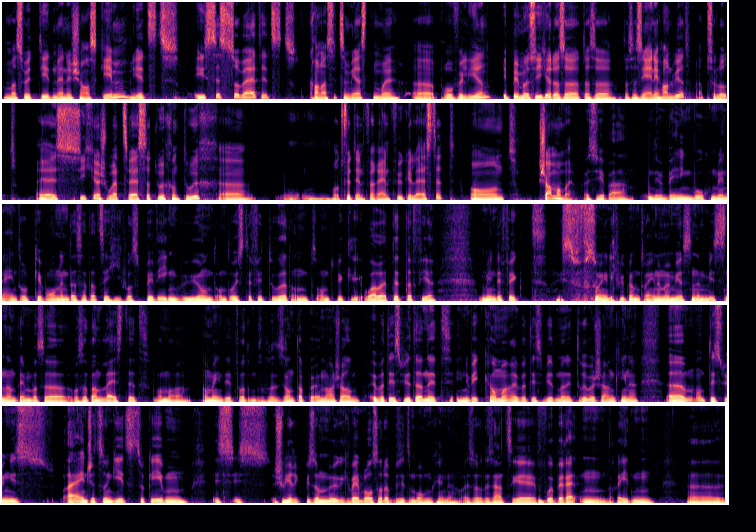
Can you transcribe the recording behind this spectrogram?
man sollte jedem eine Chance geben. Jetzt ist es soweit, jetzt kann er sich zum ersten Mal äh, profilieren. Ich bin mir sicher, dass er, dass er, dass er sich reinhauen wird, absolut. Er ist sicher schwarz-weißer durch und durch, äh, hat für den Verein viel geleistet und Schauen wir mal. Also ich habe auch in den wenigen Wochen den Eindruck gewonnen, dass er tatsächlich was bewegen will und, und alles dafür tut und, und wirklich arbeitet dafür. Im Endeffekt ist es so ähnlich wie beim Trainer, wir müssen ihn messen an dem, was er, was er dann leistet, wenn wir am Ende von der Saison Tabellen anschauen. Über das wird er nicht hinwegkommen, über das wird man nicht drüber schauen können. Ähm, und deswegen ist eine Einschätzung jetzt zu geben, ist, ist schwierig bis unmöglich, weil was hat er bis jetzt machen können. Also das einzige Vorbereiten, Reden,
